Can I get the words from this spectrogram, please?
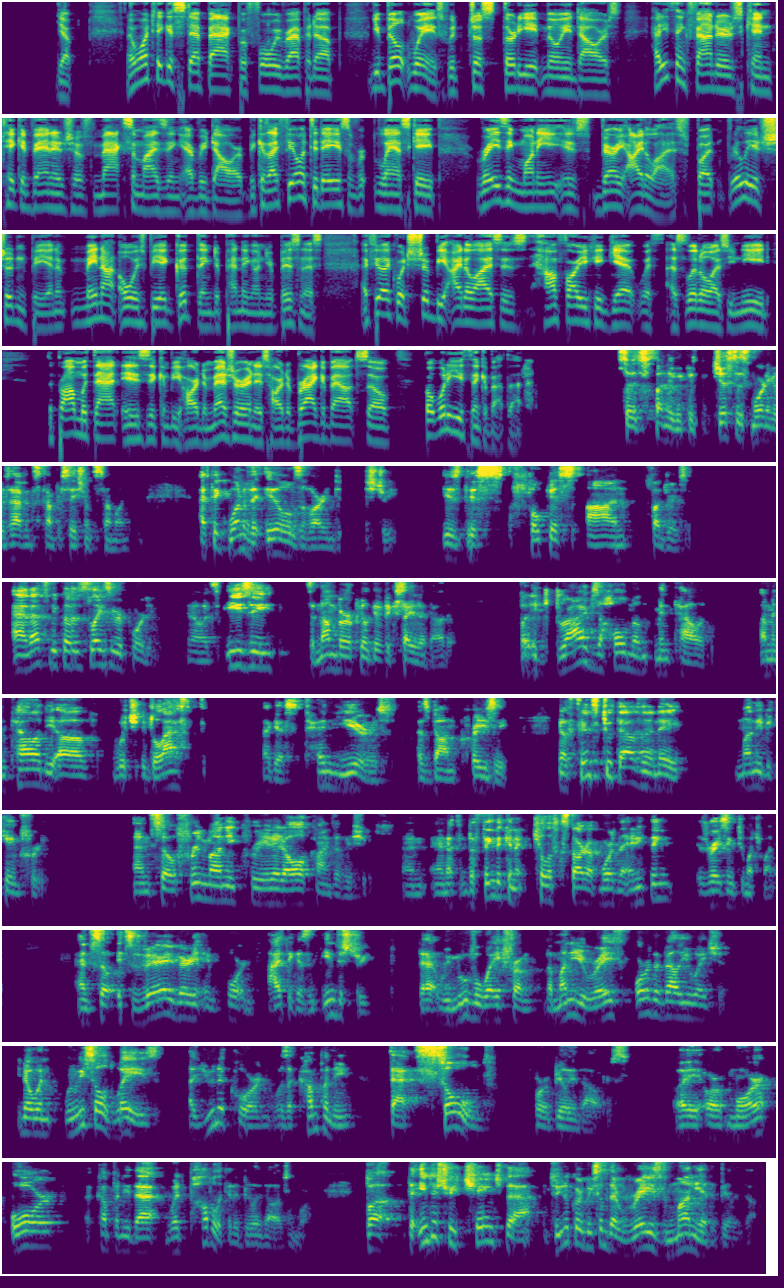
Yep. And I want to take a step back before we wrap it up. You built Waze with just $38 million. How do you think founders can take advantage of maximizing every dollar? Because I feel in today's landscape, raising money is very idolized, but really it shouldn't be. And it may not always be a good thing depending on your business. I feel like what should be idolized is how far you could get with as little as you need. The problem with that is it can be hard to measure and it's hard to brag about. So, but what do you think about that? So it's funny because just this morning I was having this conversation with someone. I think one of the ills of our industry is this focus on fundraising. And that's because it's lazy reporting. You know, it's easy, it's a number, people get excited about it. But it drives a whole mentality, a mentality of which in the last, I guess, 10 years has gone crazy. You know, since 2008, money became free. And so free money created all kinds of issues. And, and the thing that can kill a startup more than anything is raising too much money. And so it's very, very important, I think, as an industry, that we move away from the money you raise or the valuation. You know, when, when we sold Waze, a unicorn was a company that sold for a billion dollars eh, or more, or a company that went public at a billion dollars or more. But the industry changed that to unicorn being something that raised money at a billion dollars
